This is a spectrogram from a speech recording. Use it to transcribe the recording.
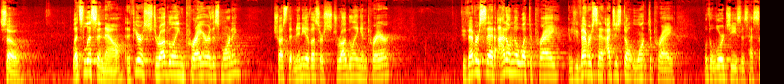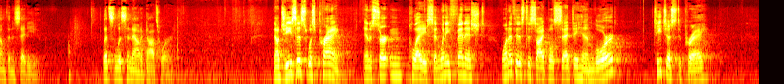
So, let's listen now. And if you're a struggling prayer this morning, trust that many of us are struggling in prayer. If you've ever said, I don't know what to pray, and if you've ever said, I just don't want to pray, well, the Lord Jesus has something to say to you. Let's listen now to God's word. Now, Jesus was praying in a certain place, and when he finished, one of his disciples said to him, Lord, teach us to pray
